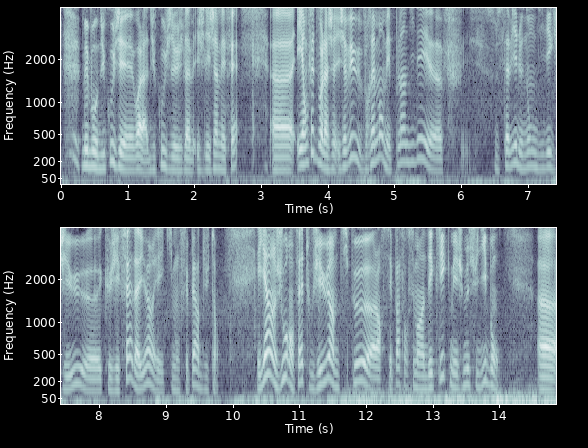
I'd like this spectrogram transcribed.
Mais bon du coup j'ai voilà du coup je, l'ai jamais fait. et en fait voilà j'avais eu vraiment mais plein d'idées. vous saviez le nombre d'idées que j'ai eu, que j'ai fait d'ailleurs qui m'ont fait perdre du temps. Et il y a un jour en fait où j'ai eu un petit peu, alors c'est pas forcément un déclic, mais je me suis dit bon, euh,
